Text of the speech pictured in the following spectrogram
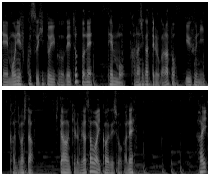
え喪に服す日ということでちょっとね天も悲しがってるのかなというふうに感じました北半球の皆さんはいかがでしょうかねはい。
